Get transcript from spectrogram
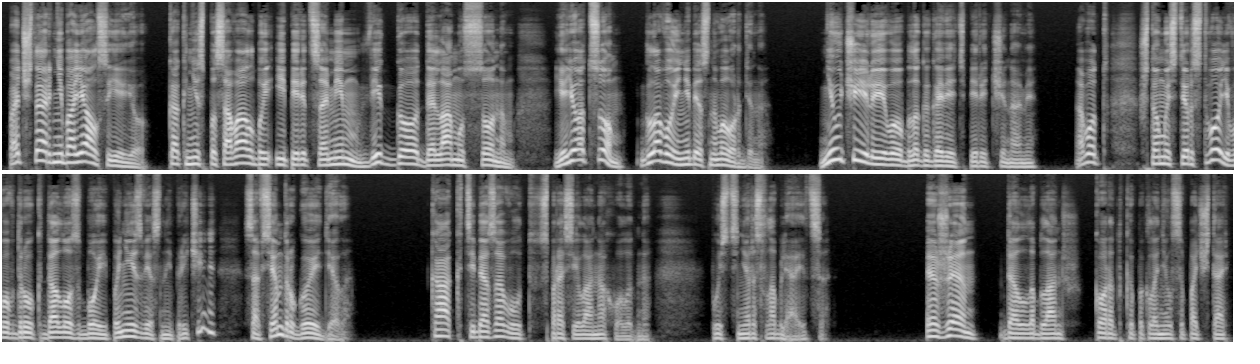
Почтарь не боялся ее, как не спасовал бы и перед самим Вигго де Ламуссоном, ее отцом, главой Небесного Ордена. Не учили его благоговеть перед чинами. А вот что мастерство его вдруг дало сбой по неизвестной причине, совсем другое дело. «Как тебя зовут?» — спросила она холодно. Пусть не расслабляется. «Эжен», — дал Лабланш, — коротко поклонился почтарь.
